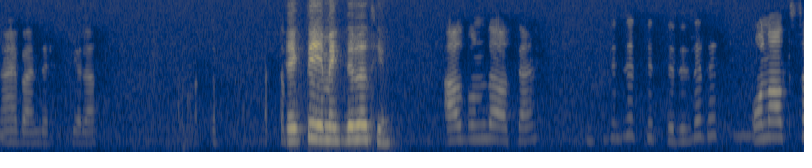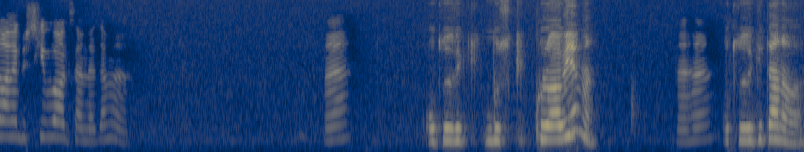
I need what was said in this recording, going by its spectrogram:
He bende. Gel al. Attım. Attım. Bekle yemekleri atayım. Al bunu da al sen. 16 tane bisküvi var sende değil mi? He? 32 bu kurabiye mi? Hı hı. 32 tane var.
